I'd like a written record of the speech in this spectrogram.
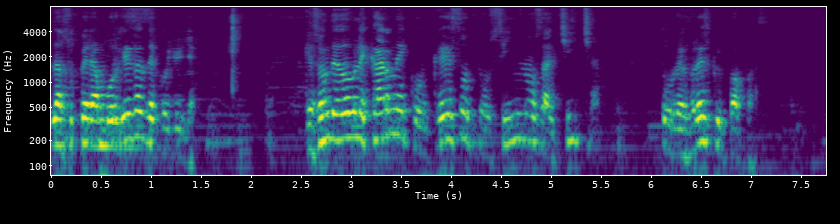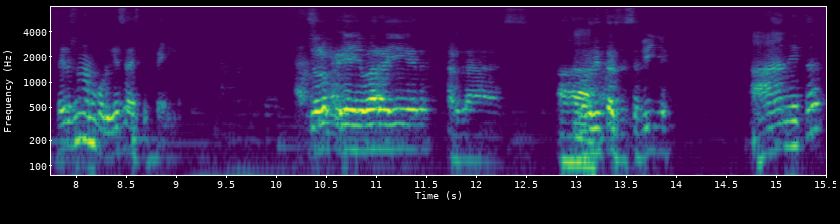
las super hamburguesas de Coyuya. Que son de doble carne con queso, tocino, salchicha, tu refresco y papas. Pero es una hamburguesa de este pelo. Yo lo quería llevar ayer a las gorditas de Sevilla. Ah, neta.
